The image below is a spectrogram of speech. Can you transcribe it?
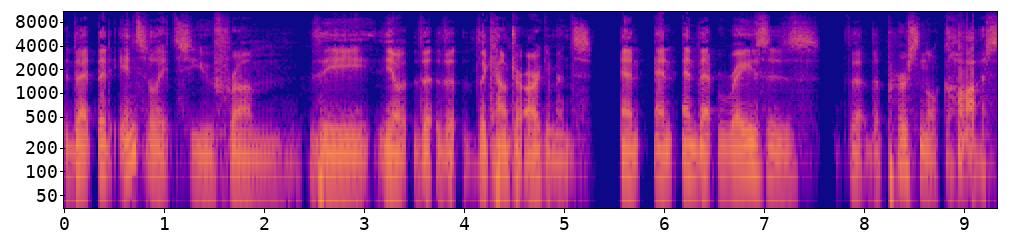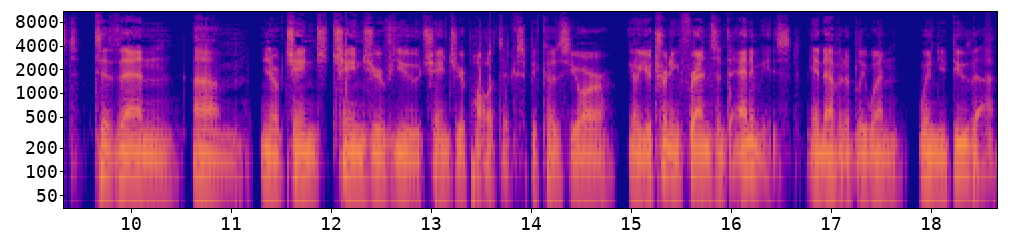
that, that insulates you from the, you know, the, the, the counter arguments and, and, and that raises the the personal cost to then um, you know change change your view, change your politics because you're you know you're turning friends into enemies inevitably when when you do that.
